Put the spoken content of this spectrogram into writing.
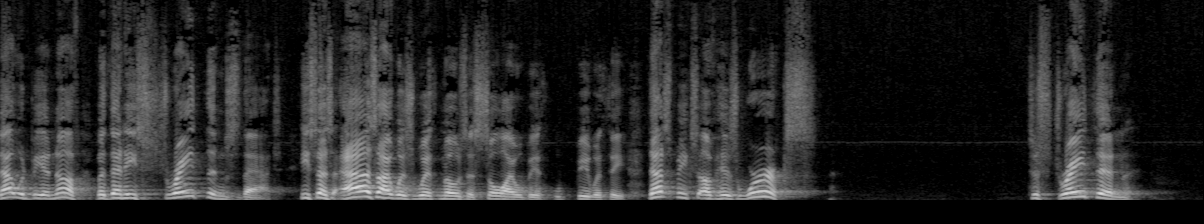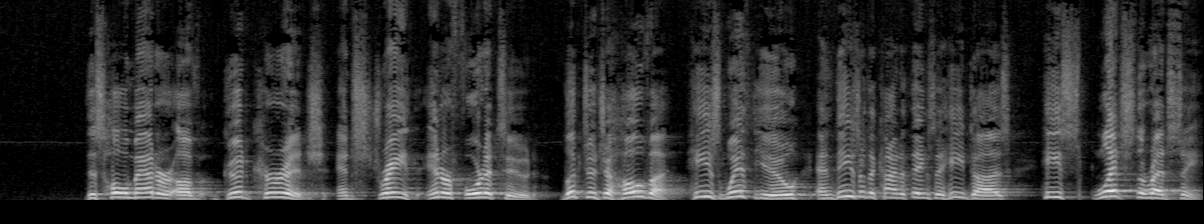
that would be enough, but then he strengthens that. He says, As I was with Moses, so I will be, be with thee. That speaks of his works to strengthen this whole matter of good courage and strength, inner fortitude. Look to Jehovah. He's with you, and these are the kind of things that He does. He splits the Red Sea.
